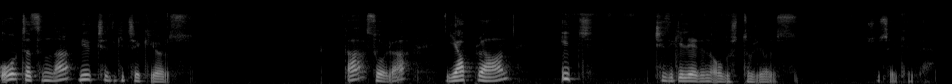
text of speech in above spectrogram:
ortasına bir çizgi çekiyoruz. Daha sonra yaprağın iç çizgilerini oluşturuyoruz. Şu şekilde.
